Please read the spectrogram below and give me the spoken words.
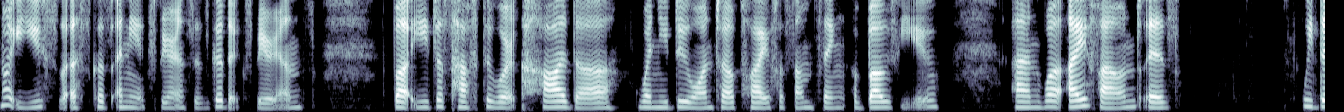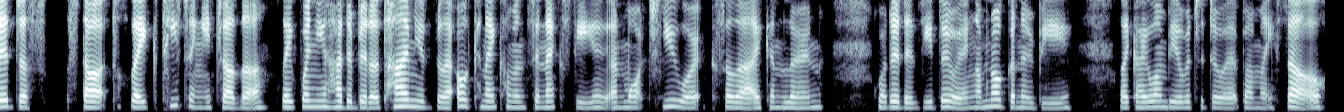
not useless because any experience is good experience, but you just have to work harder when you do want to apply for something above you. And what I found is we did just start like teaching each other. Like when you had a bit of time, you'd be like, "Oh, can I come and sit next to you and watch you work so that I can learn what it is you're doing?" I'm not gonna be like I won't be able to do it by myself,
